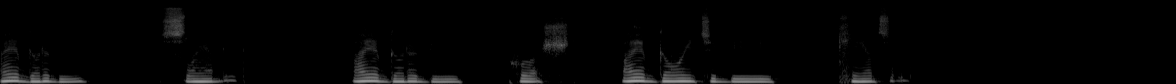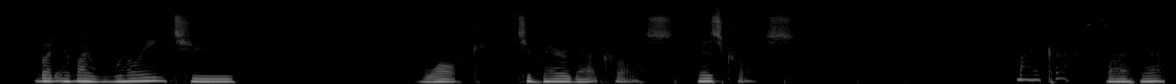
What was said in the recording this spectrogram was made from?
I am going to be slandered. I am going to be pushed. I am going to be canceled. But am I willing to walk to bear that cross, his cross? My cross. My, yeah.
